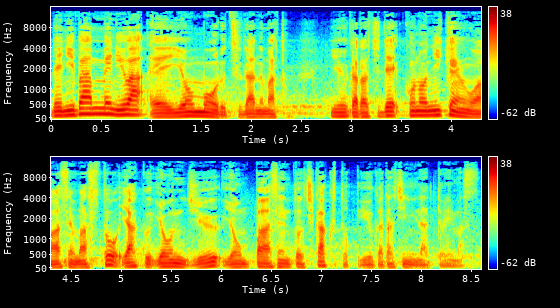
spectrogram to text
で2番目にはイオンモール津田沼という形でこの2件を合わせますと約44%近くという形になっております。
